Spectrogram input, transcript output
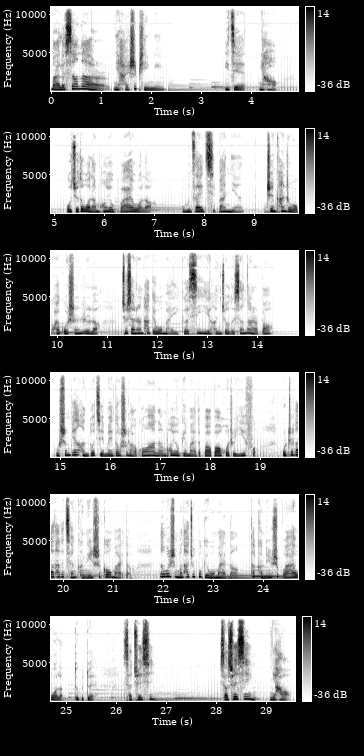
买了香奈儿，你还是平民。一姐你好，我觉得我男朋友不爱我了。我们在一起半年，正看着我快过生日了，就想让他给我买一个心仪很久的香奈儿包。我身边很多姐妹都是老公啊、男朋友给买的包包或者衣服，我知道他的钱肯定是够买的，那为什么他就不给我买呢？他肯定是不爱我了，对不对？小确幸，小确幸，你好。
